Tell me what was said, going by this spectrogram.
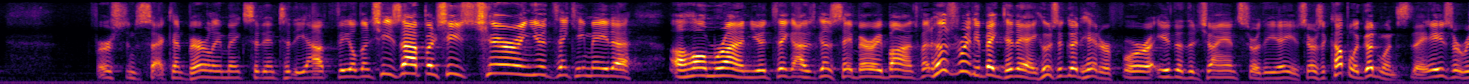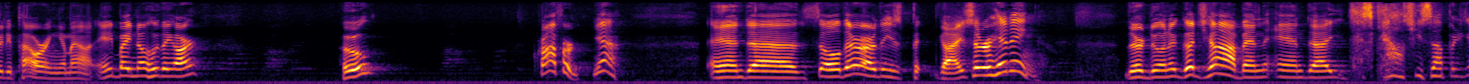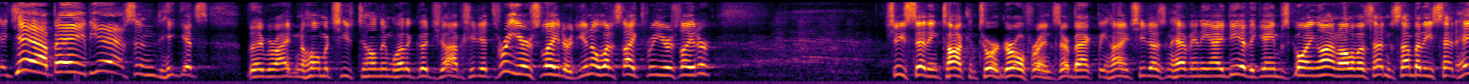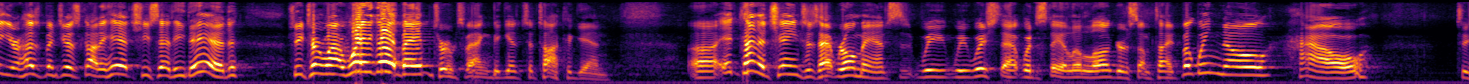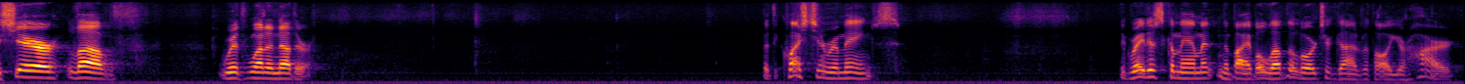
first and second, barely makes it into the outfield, and she's up and she's cheering. You'd think he made a a home run. You'd think I was going to say Barry Bonds, but who's really big today? Who's a good hitter for either the Giants or the A's? There's a couple of good ones. The A's are really powering them out. Anybody know who they are? Who? Crawford. Yeah. And uh, so there are these guys that are hitting. They're doing a good job, and and uh, this gal, she's up and yeah, babe, yes, and he gets they were riding home and she's telling him what a good job she did. Three years later, do you know what it's like three years later? She's sitting talking to her girlfriends. They're back behind. She doesn't have any idea the game's going on. All of a sudden, somebody said, Hey, your husband just got a hit. She said, He did. She turned around, Way to go, babe. Turns back and begins to talk again. Uh, it kind of changes that romance. We, we wish that would stay a little longer sometimes. But we know how to share love with one another. But the question remains the greatest commandment in the Bible love the Lord your God with all your heart.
